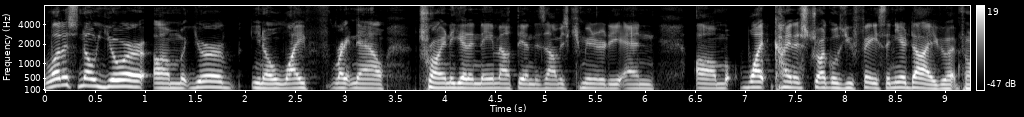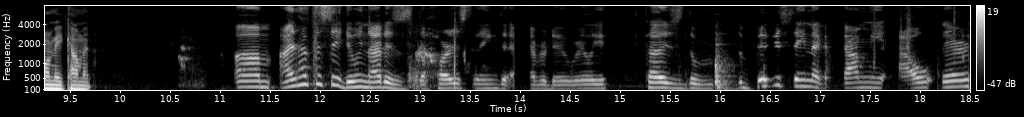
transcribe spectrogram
let us know your um your you know life right now trying to get a name out there in the zombies community and um what kind of struggles you face. And near die if you, if you want to make a comment. Um, I'd have to say doing that is the hardest thing to ever do, really, because the the biggest thing that got me out there,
